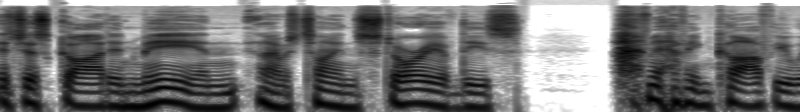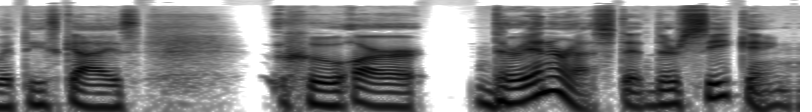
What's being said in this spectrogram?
It's just God and me. And, and I was telling the story of these, I'm having coffee with these guys who are, they're interested, they're seeking.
